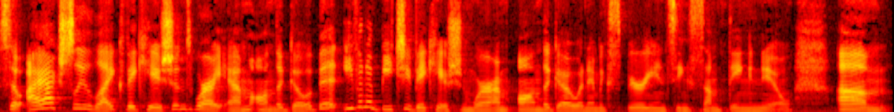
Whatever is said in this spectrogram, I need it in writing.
So I actually like vacations where I am on the go a bit, even a beachy vacation where I'm on the go and I'm experiencing something new. Um,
